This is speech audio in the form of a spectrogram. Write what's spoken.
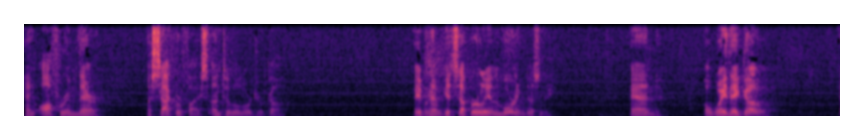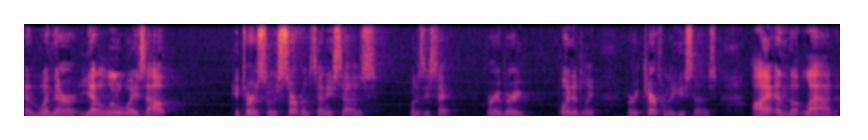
and offer him there a sacrifice unto the Lord your God. Abraham gets up early in the morning, doesn't he? And away they go. And when they're yet a little ways out, he turns to his servants and he says, What does he say? Very, very pointedly, very carefully, he says, I and the lad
